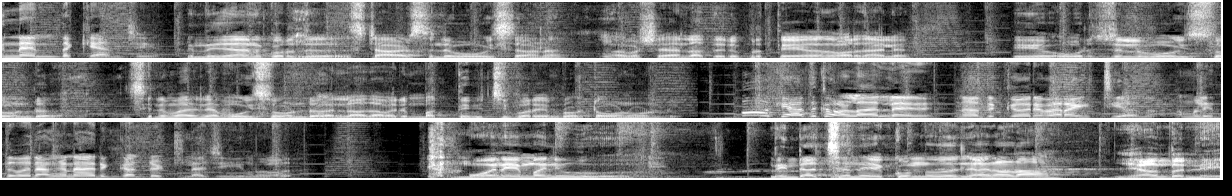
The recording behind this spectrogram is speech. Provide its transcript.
ഇന്ന് എന്തൊക്കെയാണ് ചെയ്യുന്നത്? ഇന്ന് ഞാൻ കുറച്ച് സ്റ്റാർസിന്റെ വോയിസ് ആണ്. പക്ഷേ അതിന്റെ അകത്തൊരു പ്രത്യേകത എന്ന് പറഞ്ഞാൽ ഈ ഒറിജിനൽ വോയിസും ഉണ്ട്. സിനിമയിലെ വോയിസും ഉണ്ട്. അല്ലാതെ അവർ മദ്യപിച്ച് പറയുമ്പോൾ ടോണും ഉണ്ട്. ഓക്കെ അത് കൊള്ളാം അല്ലേ? അതൊക്കെ ഒരു വെറൈറ്റിയാണ് നമ്മൾ ഇതുവരെ അങ്ങനെ ആരും കണ്ടിട്ടില്ല ചെയ്യുന്നത്. മോനെ മനു നിന്റെ അച്ഛനെ കൊന്നത് ഞാനാടാ. ഞാൻ തന്നെ.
